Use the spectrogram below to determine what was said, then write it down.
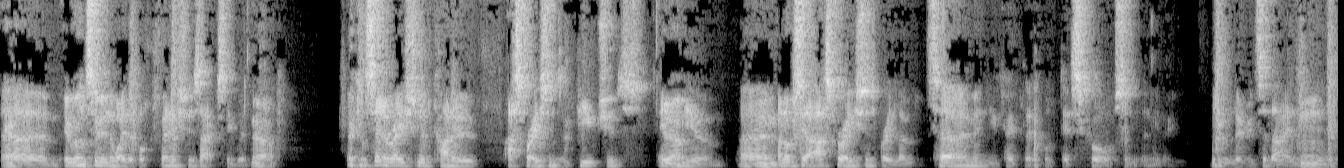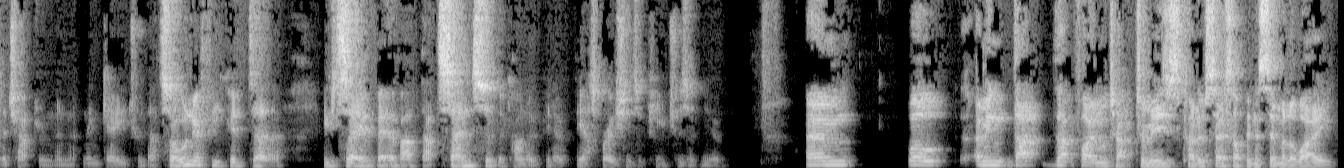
Yeah. Um, it runs through in the way the book finishes, actually, with yeah. a consideration of kind of aspirations and futures in Yeah. Newham. Um, Mm. And obviously, that aspiration is a very loaded term in UK political discourse, and, and you know you allude to that in, Mm. in the chapter and, and engage with that. So I wonder if you could uh, you could say a bit about that sense of the kind of you know the aspirations and futures of New. Um, well, I mean that that final chapter is kind of set up in a similar way.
